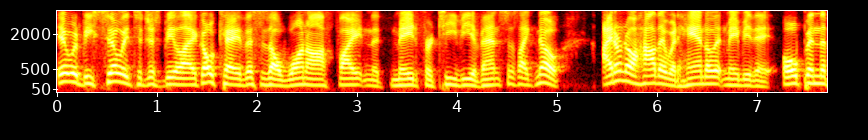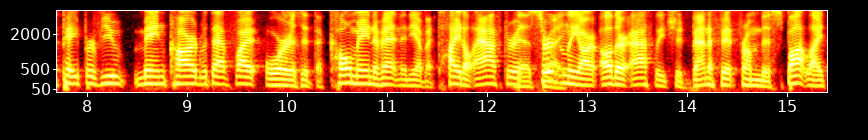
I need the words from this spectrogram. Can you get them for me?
it would be silly to just be like, okay, this is a one-off fight and it made for TV events. Just like, no, I don't know how they would handle it. Maybe they open the pay-per-view main card with that fight, or is it the co-main event and then you have a title after it? That's Certainly our other athletes should benefit from this spotlight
